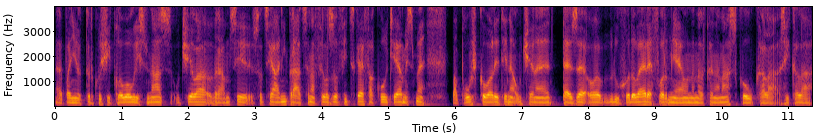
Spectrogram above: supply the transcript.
eh, paní doktorku Šiklovou, když nás učila v rámci sociální práce na filozofické fakultě a my jsme papouškovali ty naučené teze o důchodové reformě. Ona na nás koukala a říkala,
